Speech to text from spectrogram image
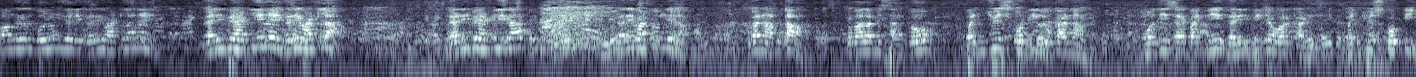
काँग्रेस बोलून गेली गरीब हटला नाही. गरिबी हटली नाही गरीब हटला. गरिबी हटली का? गरीब हटून गेला. पण आता तुम्हाला मी सांगतो पंचवीस कोटी लोकांना मोदी साहेबांनी गरिबीच्या वर काढले. पंचवीस कोटी.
